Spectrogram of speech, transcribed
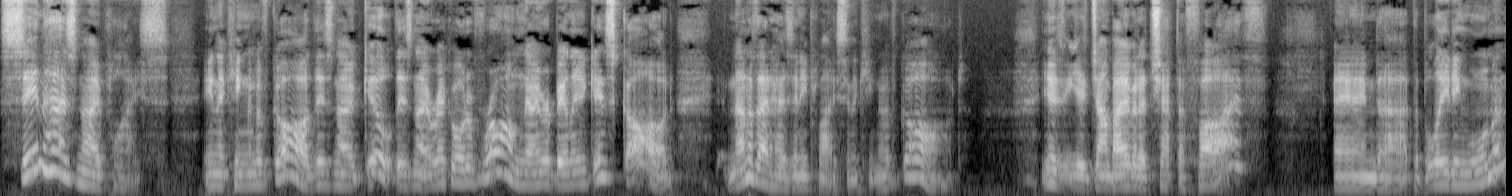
Sin has no place in the kingdom of God. There's no guilt, there's no record of wrong, no rebellion against God. None of that has any place in the kingdom of God. You, you jump over to chapter 5 and uh, the bleeding woman.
